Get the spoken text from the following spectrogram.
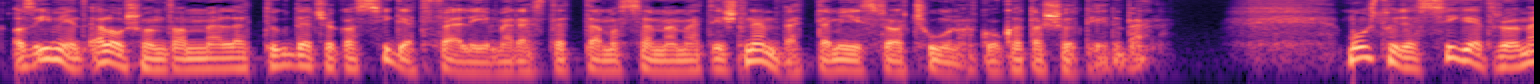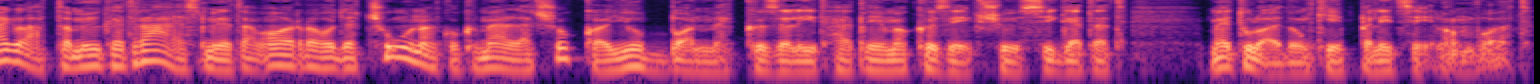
Az imént elosontam mellettük, de csak a sziget felé mereztettem a szememet, és nem vettem észre a csónakokat a sötétben. Most, hogy a szigetről megláttam őket, ráeszméltem arra, hogy a csónakok mellett sokkal jobban megközelíthetném a középső szigetet, mely tulajdonképpeni célom volt.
